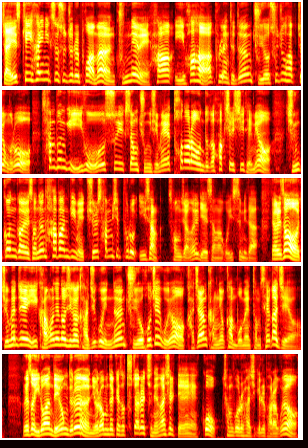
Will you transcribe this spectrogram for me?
자, SK 하이닉스 수주를 포함한 국내외 화학, 이 화학 플랜트 등 주요 수주 확정 일정으로 3분기 이후 수익성 중심의 턴어라운드가 확실시되며 증권가에서는 하반기 매출 30% 이상 성장을 예상하고 있습니다. 그래서 지금 현재 이 강원에너지가 가지고 있는 주요 호재고요. 가장 강력한 모멘텀 세 가지예요. 그래서 이러한 내용들은 여러분들께서 투자를 진행하실 때 꼭 참고를 하시기를 바라고요.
